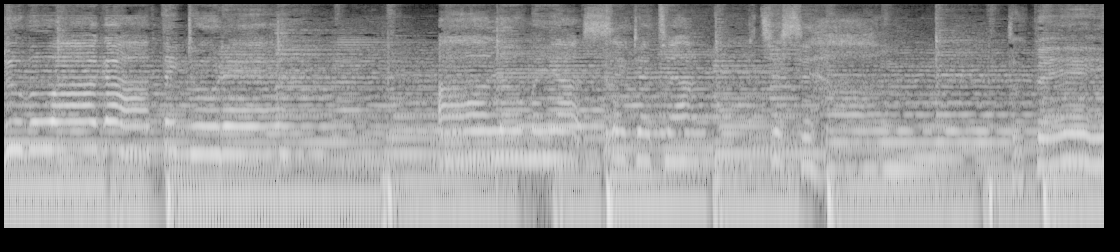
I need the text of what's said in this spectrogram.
လူဘဝကတိတ်တိုးတယ်အာလုံးမရစိတ်တကြအချစ်စဟာသူပေး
